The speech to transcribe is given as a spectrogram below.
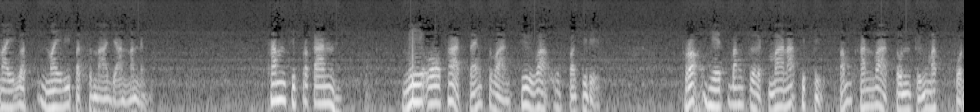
ในวัดในวิปัสสนาญาณนนั้นหนึ่งทำสิบประการมีโอภาษแสงสว่างชื่อว่าอุปกิเลส เพราะเหตุบังเกิดมานะทิฏฐิสำคัญว่าตนถึงมรรคผล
